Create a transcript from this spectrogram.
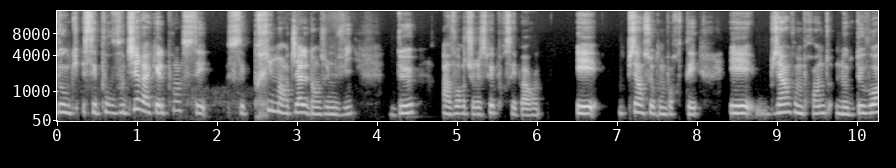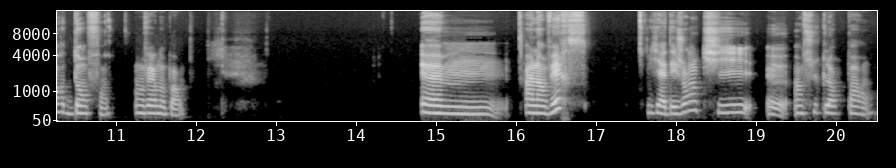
Donc c'est pour vous dire à quel point c'est c'est primordial dans une vie d'avoir du respect pour ses parents et bien se comporter et bien comprendre nos devoirs d'enfant envers nos parents. À l'inverse, il y a des gens qui, insultent leurs parents,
